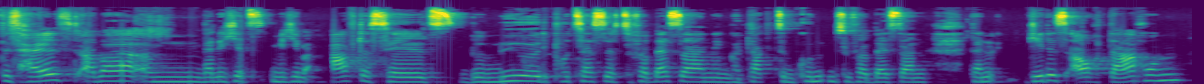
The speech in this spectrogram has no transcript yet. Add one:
Das heißt aber, ähm, wenn ich jetzt mich im After Sales bemühe, die Prozesse zu verbessern, den Kontakt zum Kunden zu verbessern, dann geht es auch darum,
